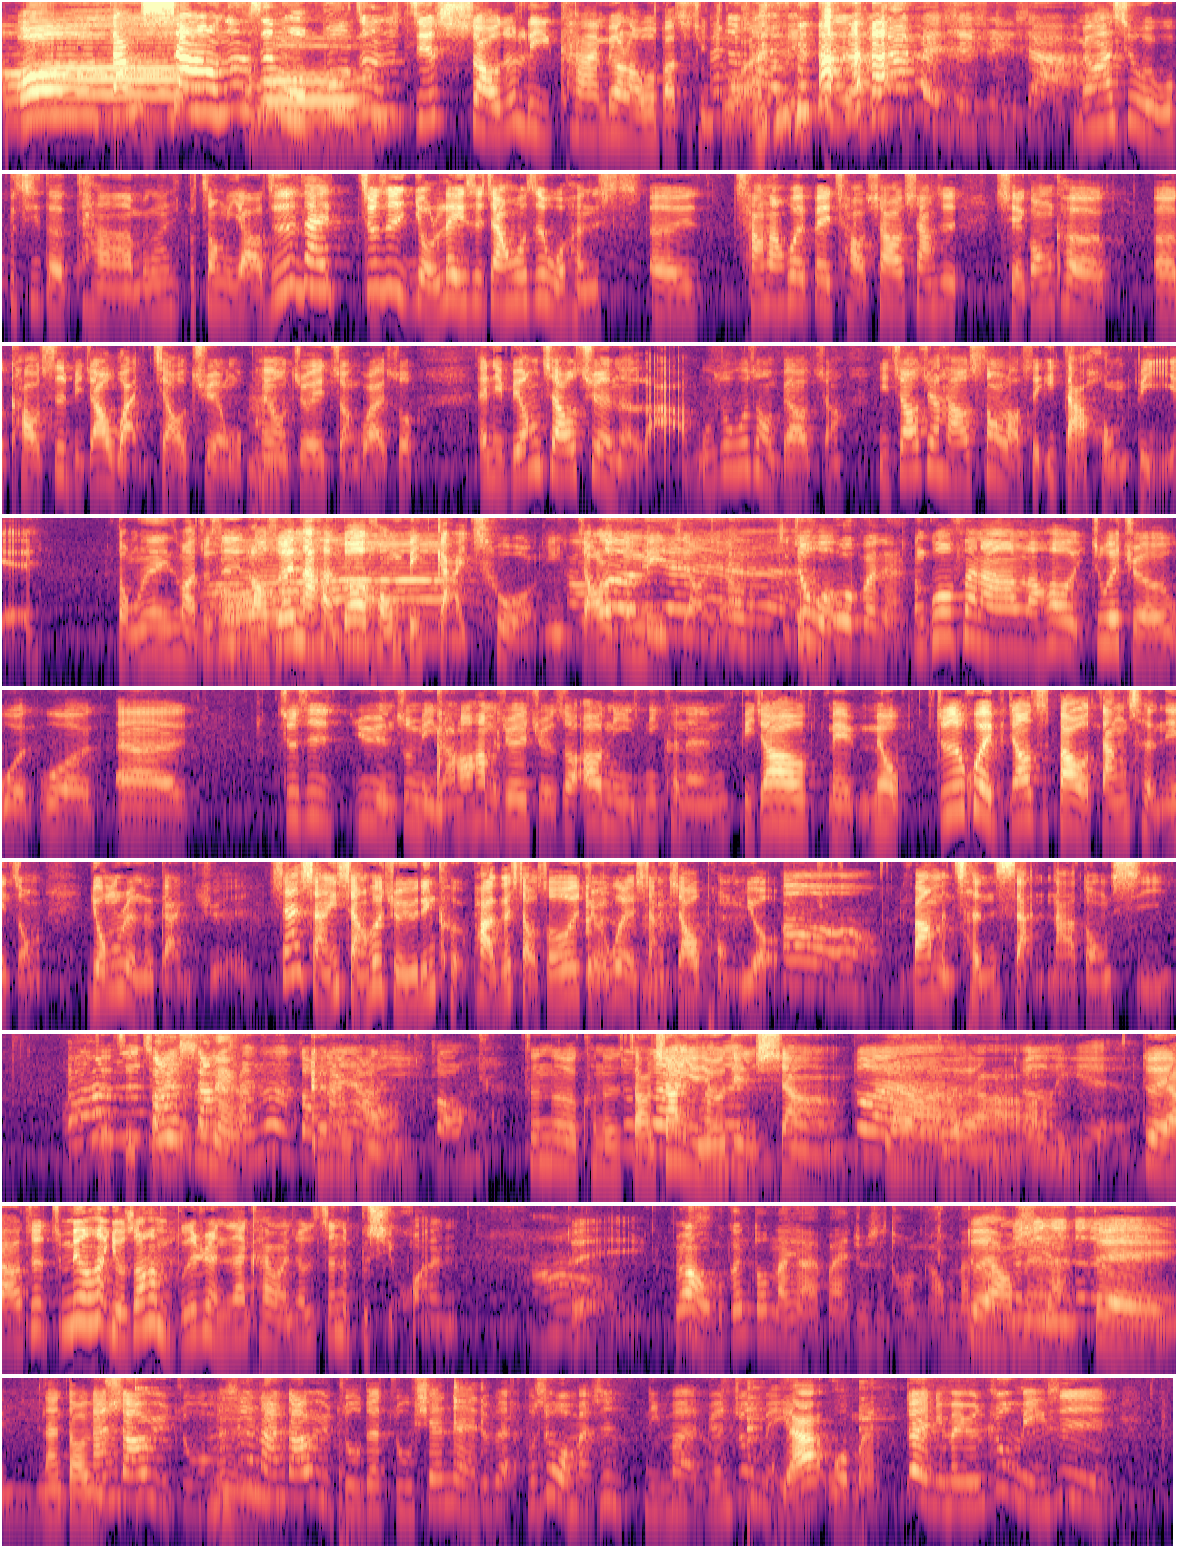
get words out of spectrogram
哦，当下我真的是抹布，哦真的是直接扫就离开，没有了，我把事情做完？大家可以截取一下。没关系，我我不记得他，没关系，不重要。只是在就是有类似这样，或是我很呃常常会被嘲笑，像是写功课呃考试比较晚交卷，我朋友就会转过来说，哎、你不用交卷了啦。我说为什么不要交？你交卷还要送老师一打红笔耶。懂那意思吗？就是哦老师会拿很多的红笔改错，你交了跟没交一样。就我过分哎，很过分啊，然后就会觉得我我呃就是原住民，然后他们就会觉得说哦你你可能比较没没有，就是会比较把我当成那种佣人的感觉。现在想一想会觉得有点可怕，可是小时候会觉得为了想交朋友，哦哦，帮他们撑伞拿东西的这种。把，你也是呢。真的可能就长相也有点像。对对啊。对啊。对啊，就没有他有时候他们不是认真在开玩笑，是真的不喜欢。哦。对。对啊，我们跟东南亚本来就是同一个，我们南对啊，我对们对南岛语南岛语族，我们是嗯。南岛语族的祖先呢，对不对？不是我们，是你们原住民。呀，我们。对，你们原住民是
